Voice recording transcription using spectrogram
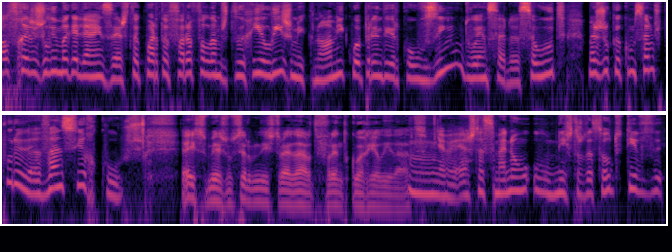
Paulo Ferreira e Júlio Magalhães, esta quarta-feira falamos de realismo económico, aprender com o vizinho, doença na saúde, mas Juca, começamos por avanço e recuos. É isso mesmo, ser ministro é dar de frente com a realidade. Hum, esta semana o ministro da Saúde teve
